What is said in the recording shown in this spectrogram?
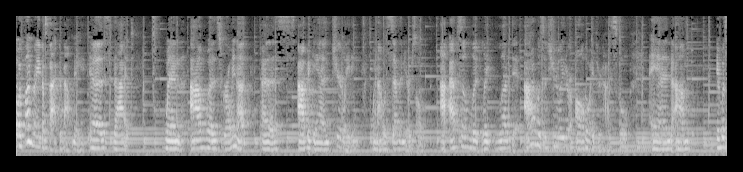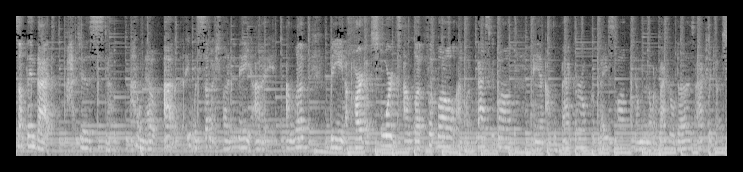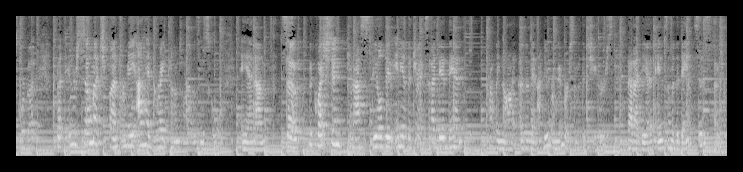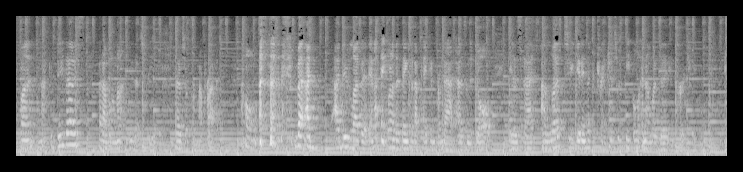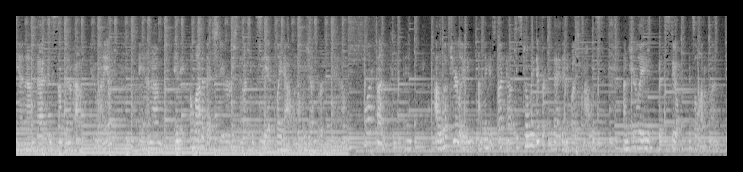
So a fun random fact about me is that when I was growing up, as I began cheerleading when I was seven years old, I absolutely loved it. I was a cheerleader all the way through high school. And um, it was something that I just, uh, I don't know, I, it was so much fun to me. I, I loved being a part of sports. I love football. I love basketball. But it was so much fun for me. I had great times when I was in school. And um, so the question, can I still do any of the tricks that I did then? Probably not, other than I do remember some of the cheers that I did and some of the dances. Those were fun and I could do those, but I will not do those for you. Those are for my private home. but I, I do love it. And I think one of the things that I've taken from that as an adult is that I love to get in the trenches with people and I love to encourage people. And um, that is something about lot of that steers and I can see it played out when I was younger. And a lot of fun. And I love cheerleading. I think it's fun. It's totally different today than it was when I was um, cheerleading, but still, it's a lot of fun.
